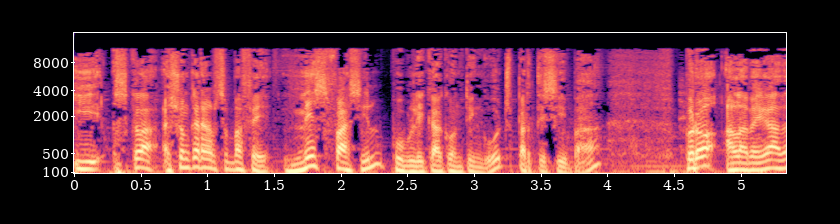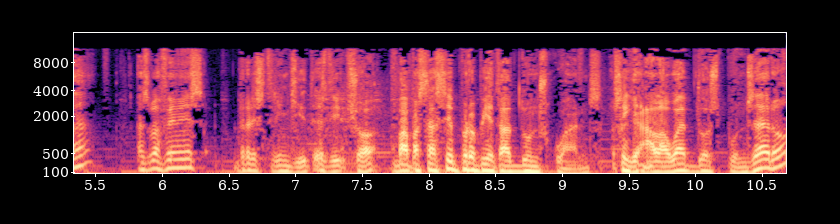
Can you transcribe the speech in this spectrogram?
i, és clar això encara es va fer més fàcil publicar continguts, participar, però a la vegada es va fer més restringit, és a dir, això va passar a ser propietat d'uns quants. O sigui, a la web 2.0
